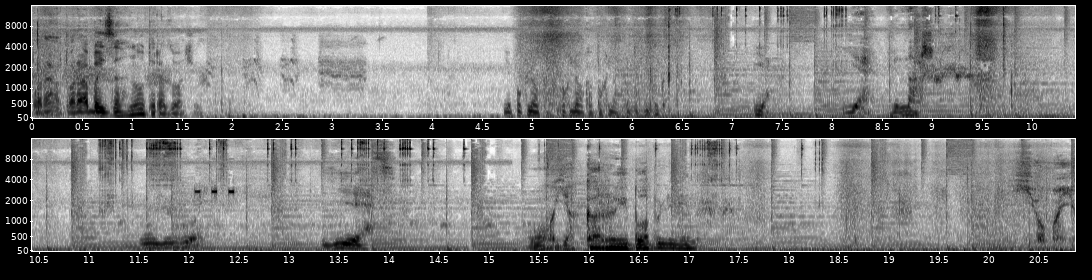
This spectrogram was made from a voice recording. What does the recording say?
Пора, пора би загнути разочок. Є покльовка, покльовка, покльовка, покльовка. Є. Є, він наш. Ой-ой-ой. Єс. Ох, яка риба, блін. Йо-моє.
